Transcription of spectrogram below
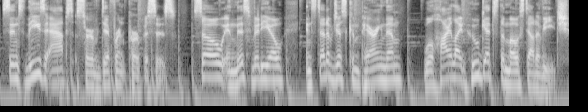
since these apps serve different purposes. So, in this video, instead of just comparing them, we'll highlight who gets the most out of each.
